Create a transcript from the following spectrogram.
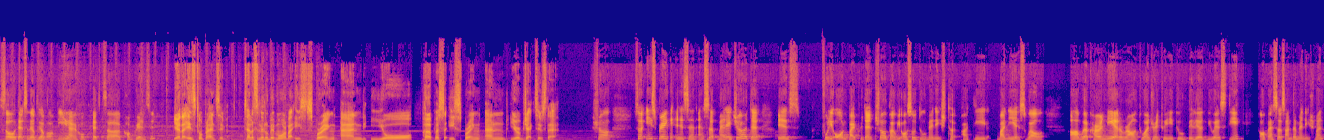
so that's a little bit about me. I hope that's uh, comprehensive. Yeah, that is comprehensive. Tell us a little bit more about Eastspring and your purpose at Eastspring and your objectives there. Sure. So Eastspring is an asset manager that is fully owned by Prudential, but we also do manage third-party money as well. Uh, we are currently at around 222 billion USD of assets under management.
